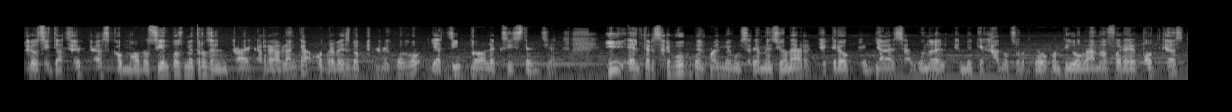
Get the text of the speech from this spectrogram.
Pero si te acercas como a 200 metros de la entrada de Carrera Blanca, otra vez va a petar el juego y así toda la existencia. Y el tercer bug del cual me gustaría mencionar, que creo que ya es alguno del que me he quejado, sobre todo contigo, Gama, fuera de podcast,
